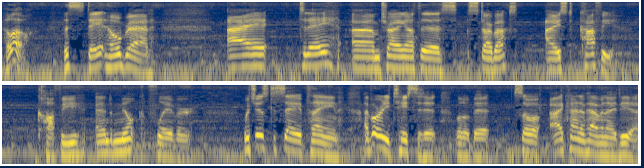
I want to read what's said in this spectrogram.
Hello, this is Stay at Home Brad. I today I'm trying out this Starbucks iced coffee, coffee and milk flavor, which is to say plain. I've already tasted it a little bit, so I kind of have an idea.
